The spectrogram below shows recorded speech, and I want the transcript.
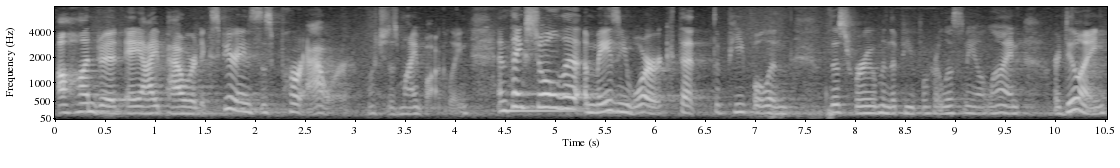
100 AI-powered experiences per hour, which is mind-boggling. And thanks to all the amazing work that the people in this room and the people who are listening online are doing,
